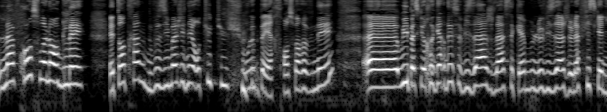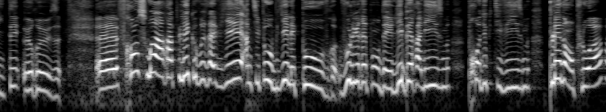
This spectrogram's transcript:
la François Langlais est en train de vous imaginer en tutu. On le perd, François, revenez. Euh, oui, parce que regardez ce visage-là, c'est quand même le visage de la fiscalité heureuse. Euh, François a rappelé que vous aviez un petit peu oublié les pauvres. Vous lui répondez libéralisme, productivisme, plein emploi.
